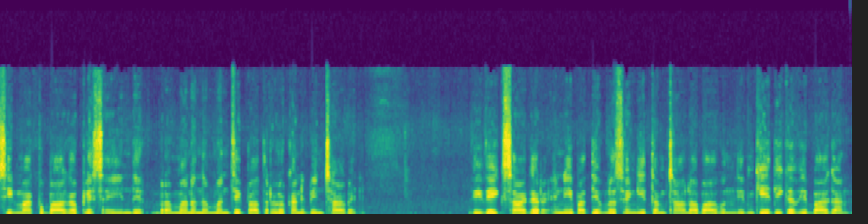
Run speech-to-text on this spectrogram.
సినిమాకు బాగా ప్లస్ అయ్యింది. బ్రహ్మానందం మంచి పాత్రలో కనిపించాడు. వివేక్ సాగర్ నేపథ్యంలో సంగీతం చాలా బాగుంది. సాంకేతిక విభాగం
